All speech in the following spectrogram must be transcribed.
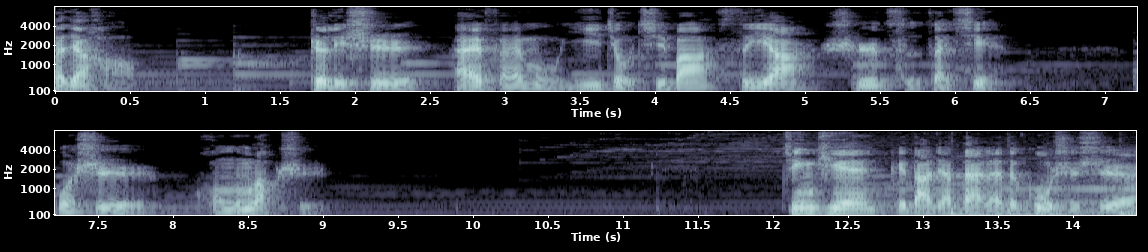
大家好，这里是 FM 一九七八四一二诗词在线，我是洪老师。今天给大家带来的故事是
